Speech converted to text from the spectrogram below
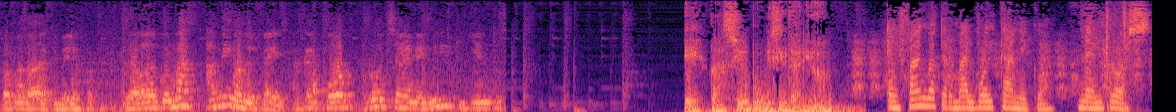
perdón, ahora estoy medio grabado con más amigos de Face, acá por Rocha M1500. Espacio Publicitario. El fango termal volcánico, Nel Ross,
